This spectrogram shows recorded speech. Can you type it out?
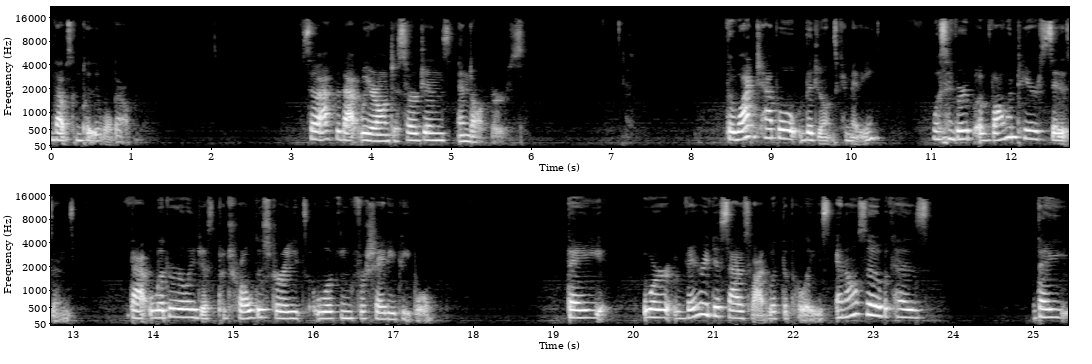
that was completely ruled out. So after that, we are on to surgeons and doctors. The Whitechapel Vigilance Committee was a group of volunteer citizens that literally just patrolled the streets looking for shady people. They were very dissatisfied with the police, and also because they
